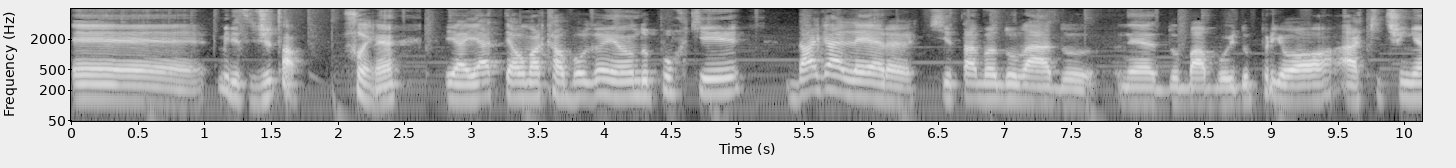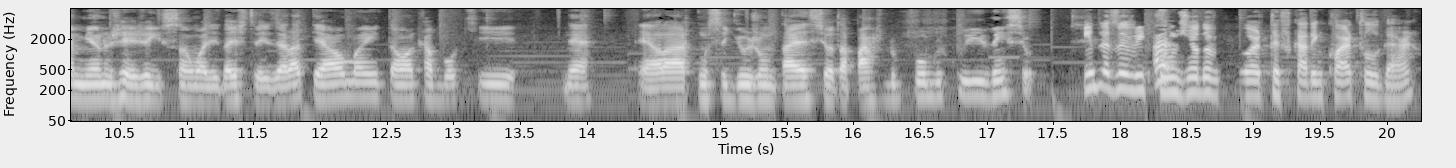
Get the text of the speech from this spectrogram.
é, milícia digital. Foi. né? E aí a Thelma acabou ganhando porque da galera que tava do lado né, do Babu e do Prior, a que tinha menos rejeição ali das três era a Thelma, então acabou que, né, ela conseguiu juntar essa outra parte do público e venceu. Em 2021, ah, o Gil do Vigor ter ficado em quarto lugar.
